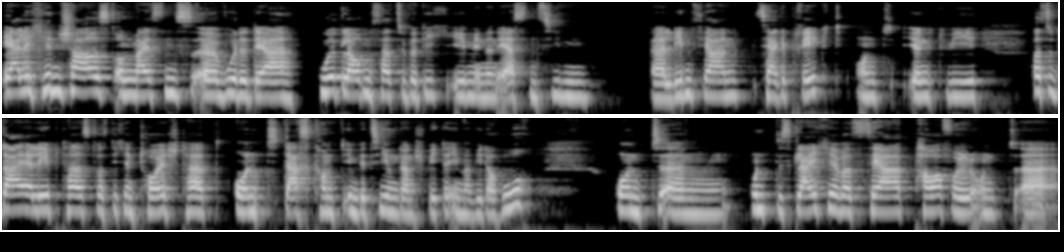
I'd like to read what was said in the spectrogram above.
ehrlich hinschaust? Und meistens äh, wurde der Urglaubenssatz über dich eben in den ersten sieben äh, Lebensjahren sehr geprägt und irgendwie was du da erlebt hast, was dich enttäuscht hat. Und das kommt in Beziehung dann später immer wieder hoch. Und, ähm, und das Gleiche, was sehr powerful und äh,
